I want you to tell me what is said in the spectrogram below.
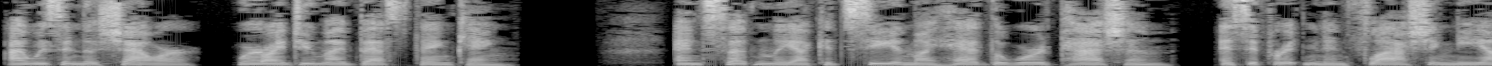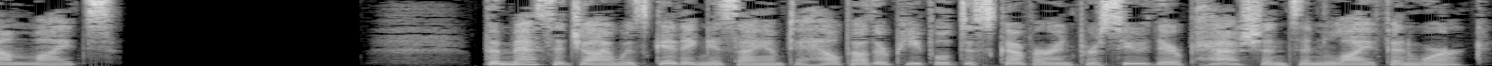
I was in the shower, where I do my best thinking. And suddenly I could see in my head the word passion, as if written in flashing neon lights. The message I was getting is I am to help other people discover and pursue their passions in life and work.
